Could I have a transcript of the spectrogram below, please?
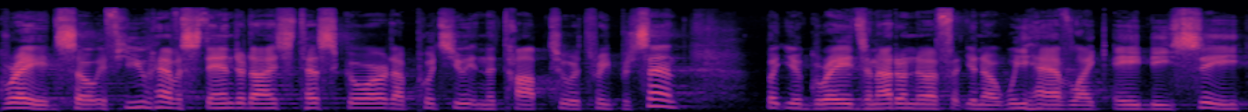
grades. So if you have a standardized test score that puts you in the top two or three percent, but your grades, and I don't know if, you know, we have like A, B, C,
